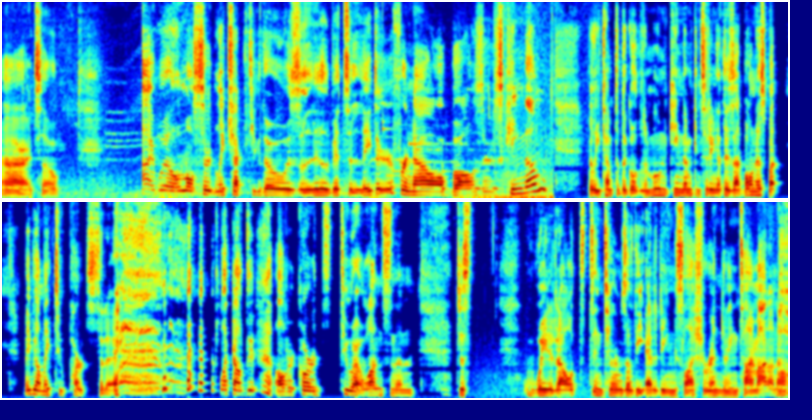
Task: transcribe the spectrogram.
All right, so I will most certainly check through those a little bit later. For now, Bowser's Kingdom. Really tempted to go to the Moon Kingdom, considering that there's that bonus, but maybe I'll make two parts today. like I'll do, I'll record two at once and then just wait it out in terms of the editing slash rendering time. I don't know.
